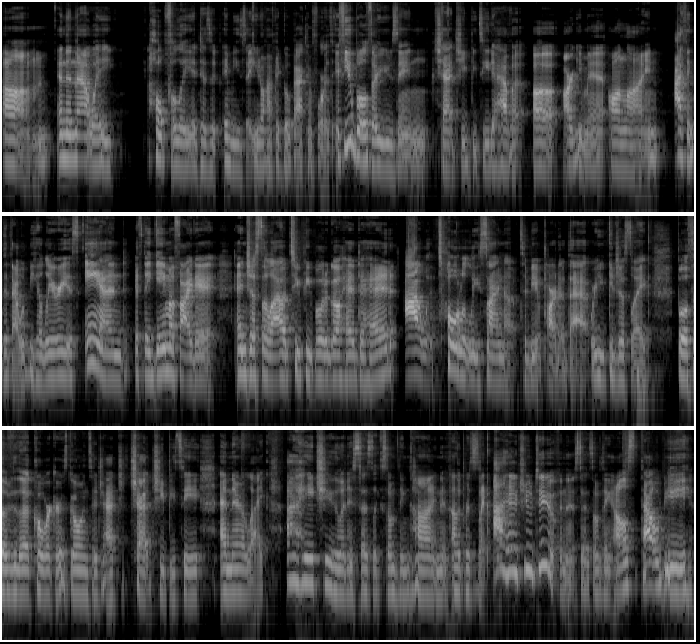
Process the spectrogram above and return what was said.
Um, and then that way, hopefully it doesn't it means that you don't have to go back and forth. If you both are using chat gpt to have a, a, argument online i think that that would be hilarious. And if they gamified it and just allowed two people to go head to head i would totally sign up to be a part of that where you could just like both of the coworkers go into chat chat gpt and they're like i hate you and it says like something kind and other person's like i hate you too and it says something else. That would be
